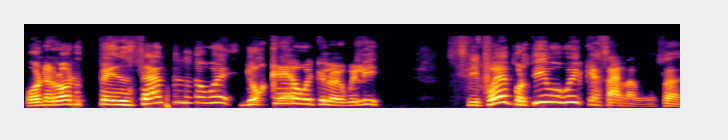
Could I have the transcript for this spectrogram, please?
un error. Pensando, güey, yo creo, güey, que lo de Willy, si fue deportivo, güey, que zarra, güey. O sea,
